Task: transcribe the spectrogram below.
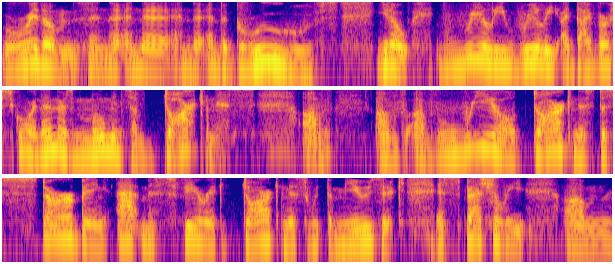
rhythms and the and the and the and the grooves you know really really a diverse score and then there's moments of darkness of of of real darkness disturbing atmospheric darkness with the music especially um,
